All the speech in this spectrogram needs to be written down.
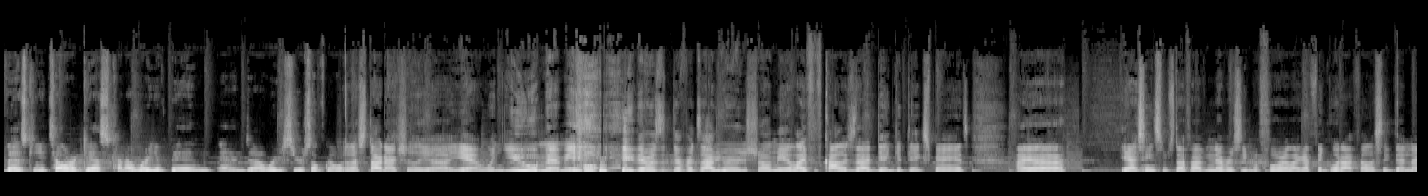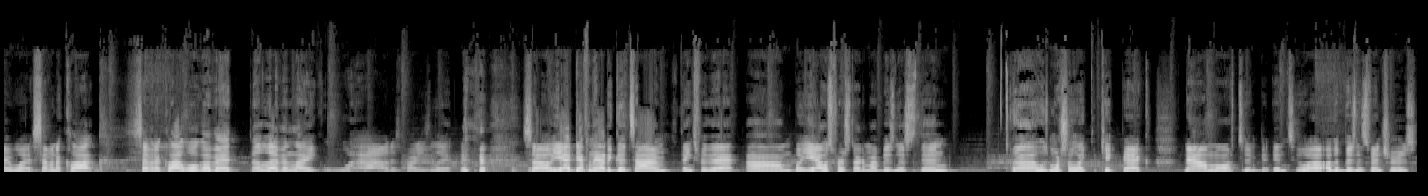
Vez, can you tell our guests kind of where you've been and uh, where you see yourself going? So let's start actually. Uh, yeah, when you met me, there was a different time. You were showing me a life of college that I didn't get to experience. I uh, yeah, I seen some stuff I've never seen before. Like I think what I fell asleep that night, what seven o'clock? Seven o'clock. Woke up at eleven. Like wow, this party's lit. so yeah, I definitely had a good time. Thanks for that. Um, but yeah, I was first starting my business then. Uh, it was more so like the Kikback. Now I'm off to into uh, other business ventures,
